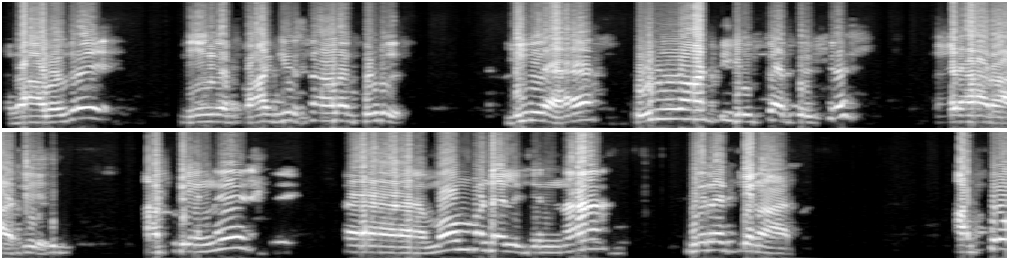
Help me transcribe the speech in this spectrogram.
அதாவது நீங்க பாகிஸ்தான குழு. இல்ல உள்நாட்டு யுத்தத்துக்கு தயாராகு. அப்படின்னு முகமது அலி ஜின்னா அப்போ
